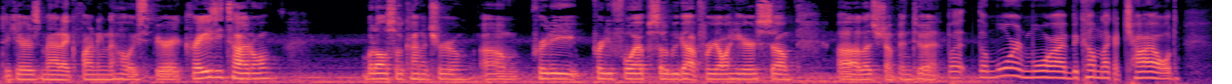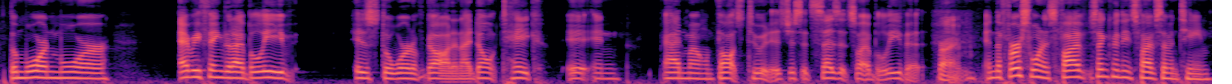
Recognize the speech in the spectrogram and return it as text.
to Charismatic Finding the Holy Spirit. Crazy title, but also kind of true. Um, pretty, pretty full episode we got for y'all here, so uh, let's jump into it. But the more and more I've become like a child, the more and more everything that I believe is the word of God, and I don't take it and add my own thoughts to it. It's just it says it, so I believe it. Right. And the first one is five Second Corinthians five seventeen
